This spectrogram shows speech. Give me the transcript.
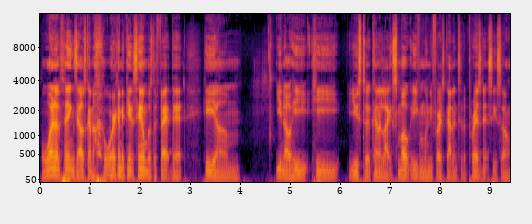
One of the things that was kind of working against him was the fact that he, um, you know, he he used to kind of like smoke even when he first got into the presidency. So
